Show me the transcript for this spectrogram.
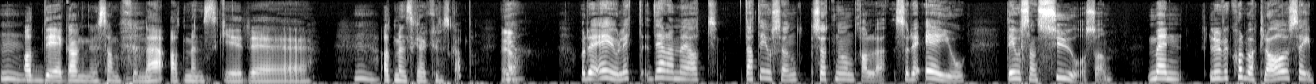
Mm. At det gagner samfunnet, at mennesker eh, Mm. At mennesker har kunnskap. Ja. Og det er jo litt det der med at Dette er jo 1700-tallet, så det er jo Det er jo sensur og sånn. Men Ludvig Kolberg klarer, seg,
